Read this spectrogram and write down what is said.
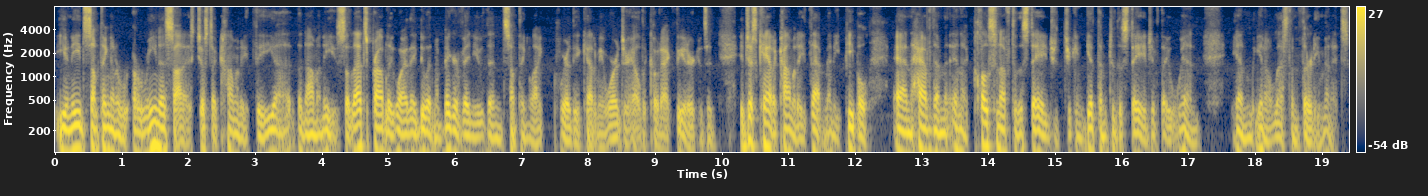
you need something in an arena size just to accommodate the uh, the nominees. So that's probably why they do it in a bigger venue than something like where the Academy Awards are held, the Kodak Theater, because it it just can't accommodate that many people and have them in a close enough to the stage that you can get them to the stage if they win in you know less than thirty minutes.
